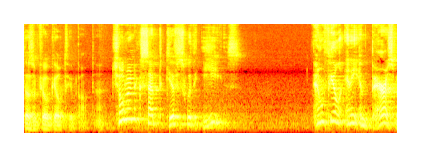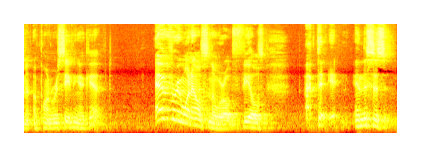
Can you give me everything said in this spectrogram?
doesn't feel guilty about that. Children accept gifts with ease. They don't feel any embarrassment upon receiving a gift. Everyone else in the world feels, uh, and this is,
